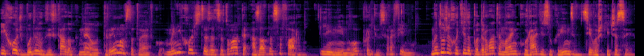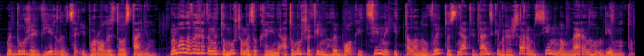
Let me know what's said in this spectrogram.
І хоч будинок зі скалок не отримав статуетку, мені хочеться зацитувати Азада Сафарова, лінійного продюсера фільму. Ми дуже хотіли подарувати маленьку радість українцям в ці важкі часи. Ми дуже вірили в це і боролись до останнього. Ми мали виграти не тому, що ми з України, а тому, що фільм глибокий, цінний і талановито знятий данським режисером Сімоном Леренгом Вілмотом.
